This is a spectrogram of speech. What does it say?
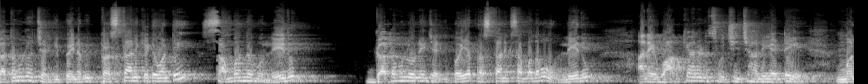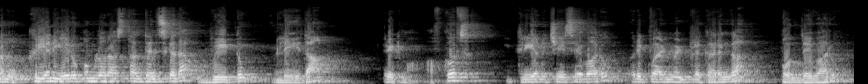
గతంలో జరిగిపోయినవి ప్రస్తుతానికి ఎటువంటి సంబంధము లేదు. గతంలోనే జరిగిపోయే ప్రస్తుతానికి సంబంధము లేదు. అనే వాక్యాలను సూచించాలి అంటే మనము క్రియను ఏ రూపంలో రాస్తాం తెలుసు కదా? వీటు లేదా రిట్మా. ఆఫ్ కోర్స్ క్రియను చేసేవారు రిక్వైర్మెంట్ ప్రకారంగా పొందేవారు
